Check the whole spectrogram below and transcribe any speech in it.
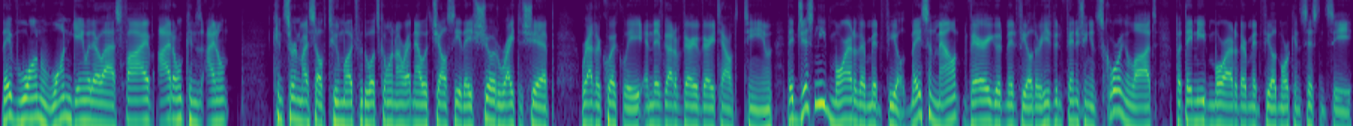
They've won one game of their last five. I don't, cons- I don't concern myself too much with what's going on right now with Chelsea. They should right the ship rather quickly, and they've got a very, very talented team. They just need more out of their midfield. Mason Mount, very good midfielder. He's been finishing and scoring a lot, but they need more out of their midfield, more consistency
